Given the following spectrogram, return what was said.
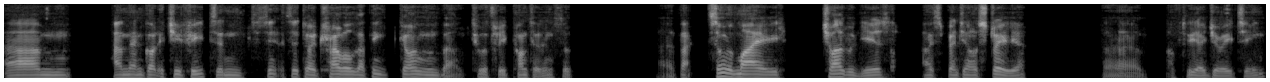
um, and then got itchy feet. And since, since I traveled, I think gone about two or three continents. So, uh, in fact, some of my childhood years I spent in Australia uh, the age of 18.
